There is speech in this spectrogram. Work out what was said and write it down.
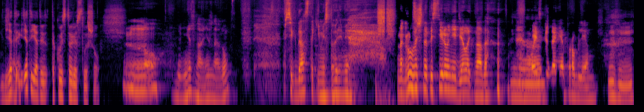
Где-то где я такую историю слышал? Ну, не знаю, не знаю. Ну, всегда с такими историями нагрузочное тестирование делать надо да. во избежание проблем. Угу.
